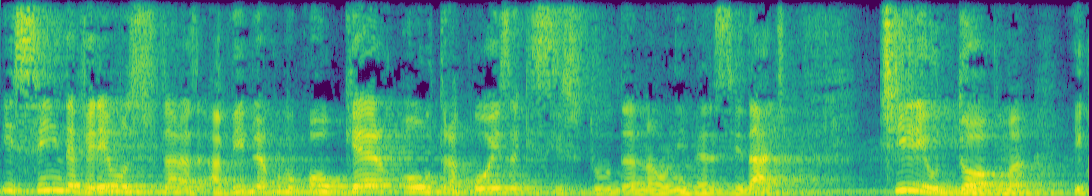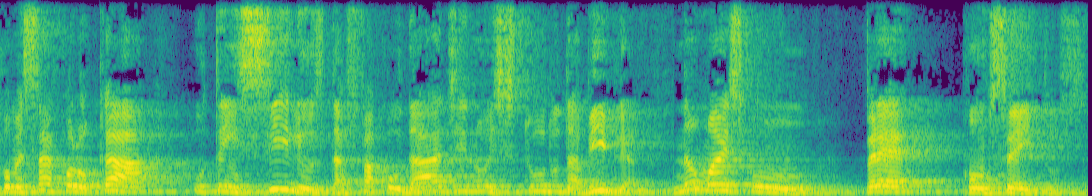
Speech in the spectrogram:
e sim deveríamos estudar a Bíblia como qualquer outra coisa que se estuda na universidade. Tire o dogma e começar a colocar utensílios da faculdade no estudo da Bíblia, não mais com pré-conceitos,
